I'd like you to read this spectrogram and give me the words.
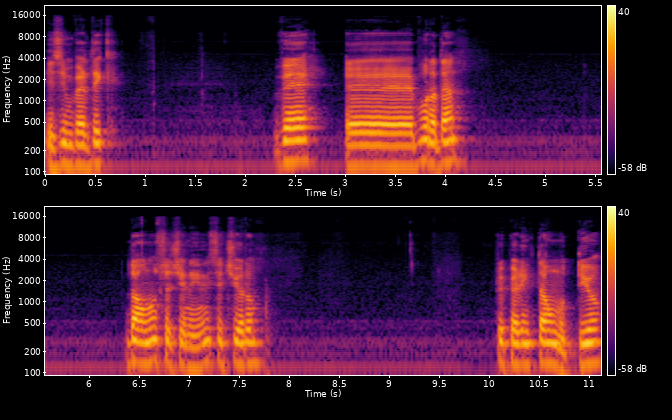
İzin verdik. Ve e, buradan download seçeneğini seçiyorum. Preparing download diyor.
